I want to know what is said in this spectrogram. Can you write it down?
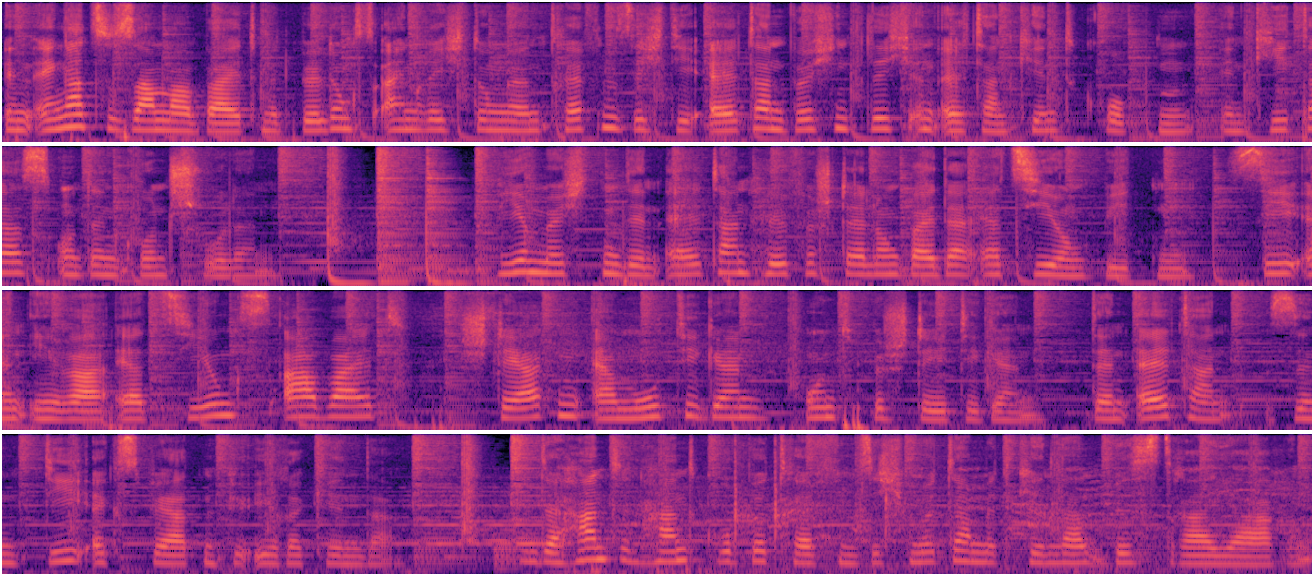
In enger Zusammenarbeit mit Bildungseinrichtungen treffen sich die Eltern wöchentlich in Eltern-Kind-Gruppen, in Kitas und in Grundschulen. Wir möchten den Eltern Hilfestellung bei der Erziehung bieten, sie in ihrer Erziehungsarbeit stärken, ermutigen und bestätigen. Denn Eltern sind die Experten für ihre Kinder. In der Hand-in-Hand-Gruppe treffen sich Mütter mit Kindern bis drei Jahren.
